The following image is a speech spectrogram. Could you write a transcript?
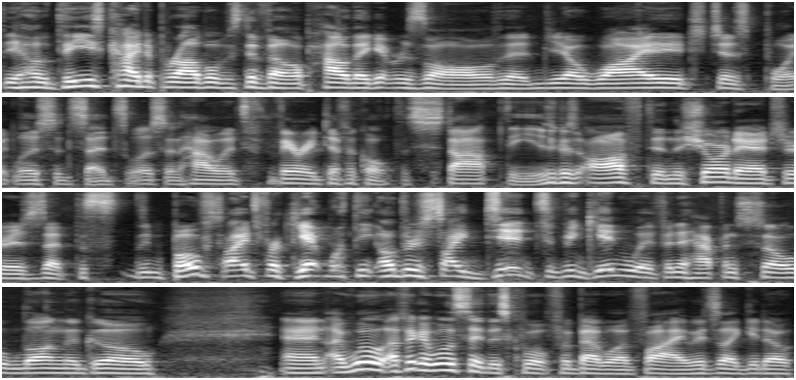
you know these kind of problems develop how they get resolved and you know why it's just pointless and senseless and how it's very difficult to stop these. Because often the short answer is that the, both sides forget what the other side did to begin with and it happened so long ago and I will, I think I will say this quote for Babylon 5. It's like, you know,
